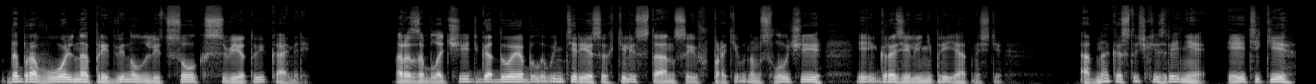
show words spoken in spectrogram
добровольно придвинул лицо к свету и камере. Разоблачить Гадоя было в интересах телестанции, в противном случае ей грозили неприятности. Однако с точки зрения этики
